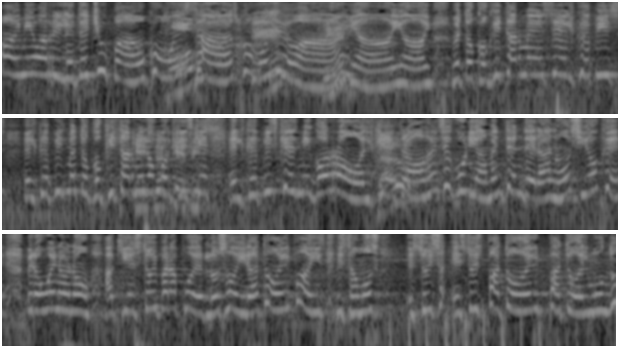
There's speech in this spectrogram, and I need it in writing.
ay, mi barrilete chupado. ¿Cómo, ¿Cómo? estás? ¿Cómo ¿Qué? te va? ¿Qué? Ay, ay, ay. Me tocó quitarme este, el kepis. El kepis me tocó quitármelo porque es que el kepis que es mi gorro, el que Claro. trabaja en seguridad me entenderá, ¿no? ¿Sí o qué? Pero bueno, no, aquí estoy para poderlos oír a todo el país. Estamos, estoy, esto es para todo el, para todo el mundo.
